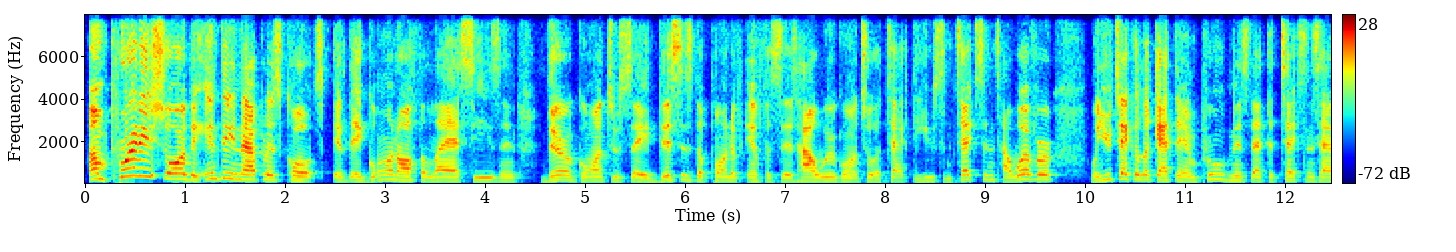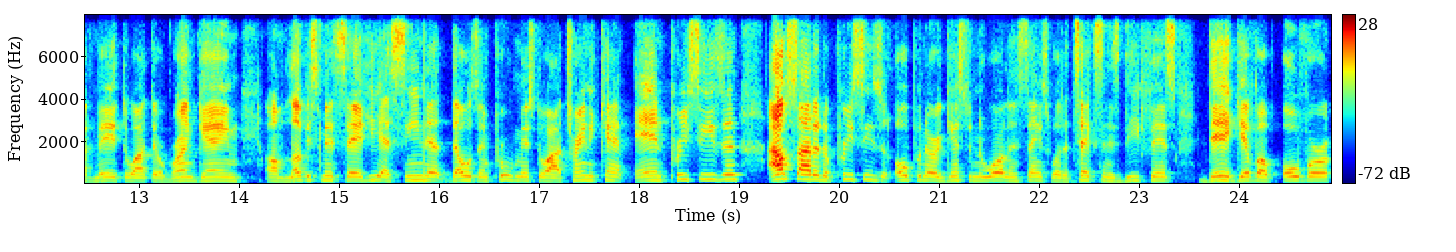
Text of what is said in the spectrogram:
I'm pretty sure the Indianapolis Colts, if they're going off of last season, they're going to say this is the point of emphasis how we're going to attack the Houston Texans. However, when you take a look at the improvements that the Texans have made throughout their run game, um, Lovie Smith said he has seen that those improvements throughout training camp and preseason. Outside of the preseason opener against the New Orleans Saints, where the Texans defense did give up over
